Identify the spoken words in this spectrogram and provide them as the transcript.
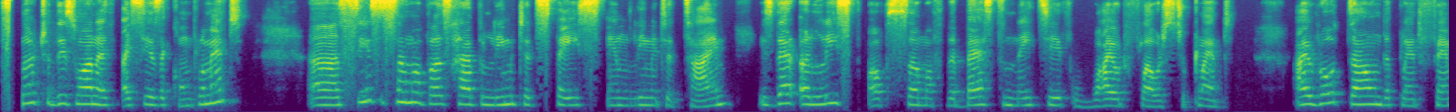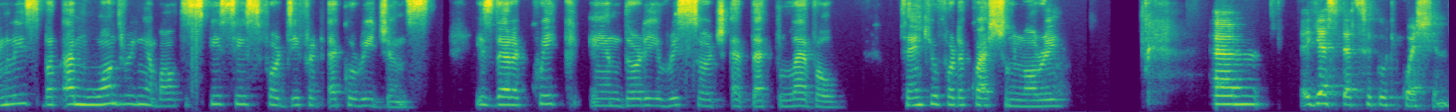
similar to this one. I, I see as a compliment. Uh, since some of us have limited space and limited time, is there a list of some of the best native wildflowers to plant? I wrote down the plant families, but I'm wondering about the species for different ecoregions. Is there a quick and dirty research at that level? Thank you for the question, Laurie. Um, yes, that's a good question.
